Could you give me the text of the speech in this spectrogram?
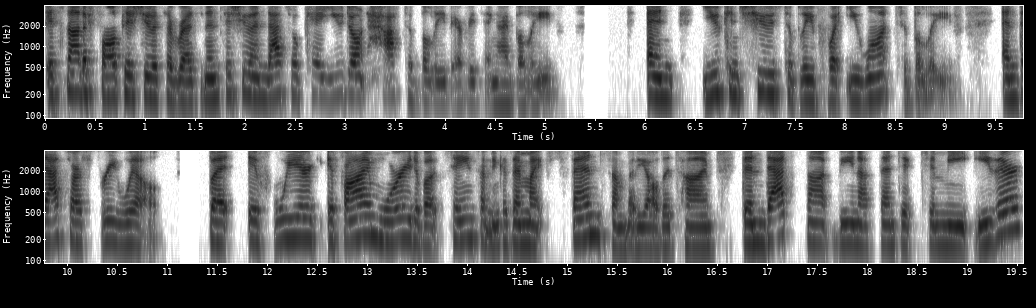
it's not a fault issue, it's a resonance issue. And that's okay. You don't have to believe everything I believe. And you can choose to believe what you want to believe. And that's our free will. But if we're, if I'm worried about saying something because I might offend somebody all the time, then that's not being authentic to me either.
